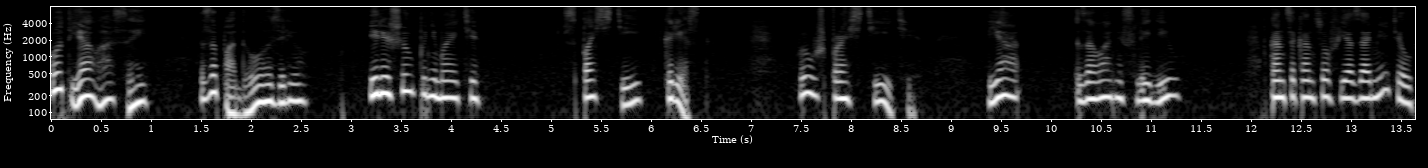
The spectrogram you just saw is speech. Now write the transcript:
Вот я вас и заподозрил и решил, понимаете, спасти крест. Вы уж простите, я за вами следил. В конце концов, я заметил,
